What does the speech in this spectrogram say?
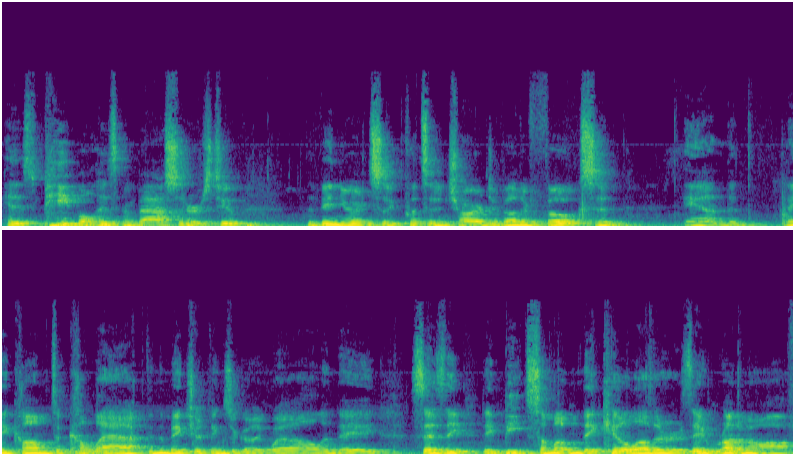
his people, his ambassadors, to the vineyard. So he puts it in charge of other folks. And, and they come to collect and to make sure things are going well. And they says they, they beat some of them, they kill others, they run them off.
